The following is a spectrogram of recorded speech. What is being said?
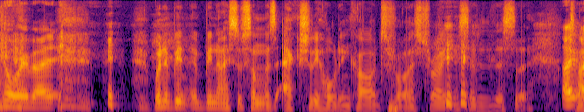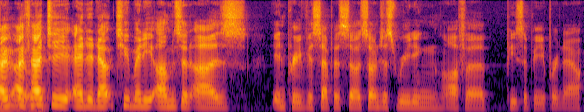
don't worry about it. Wouldn't it be, be nice if someone was actually holding cards for us, right? Instead of this. Uh, I, have had to edit out too many ums and uhs in previous episodes, so I'm just reading off a piece of paper now.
